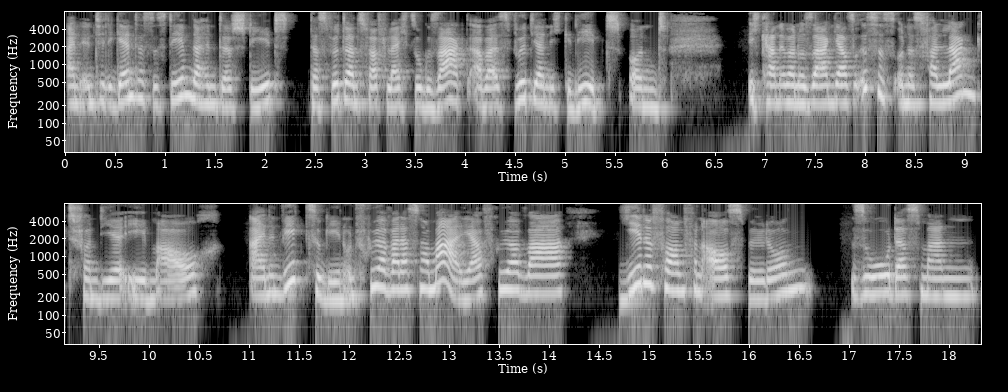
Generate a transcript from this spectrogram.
ein intelligentes System dahinter steht, das wird dann zwar vielleicht so gesagt, aber es wird ja nicht gelebt. Und ich kann immer nur sagen, ja, so ist es. Und es verlangt von dir eben auch einen Weg zu gehen. Und früher war das normal, ja, früher war jede Form von Ausbildung so, dass man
